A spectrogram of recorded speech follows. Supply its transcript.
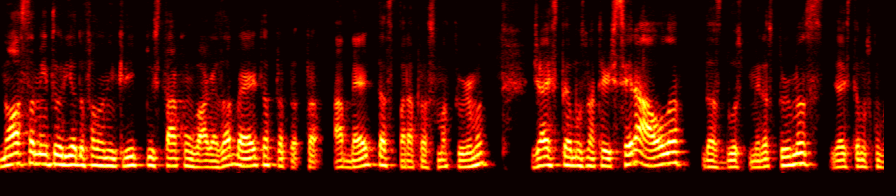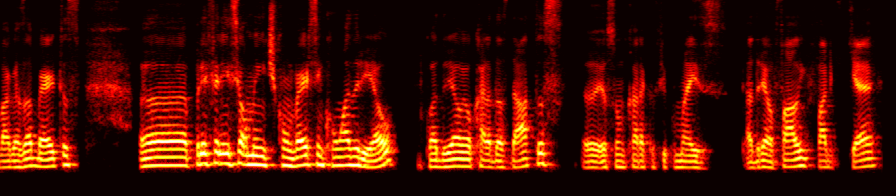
nossa mentoria do Falando em Cripto está com vagas abertas, pra, pra, abertas para a próxima turma. Já estamos na terceira aula das duas primeiras turmas, já estamos com vagas abertas. Uh, preferencialmente, conversem com o Adriel. O Adriel é o cara das datas. Uh, eu sou um cara que eu fico mais. Adriel, fale, fale o que quer.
